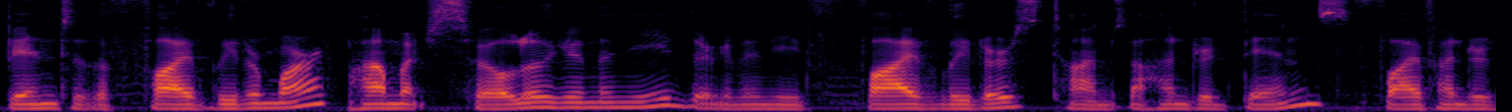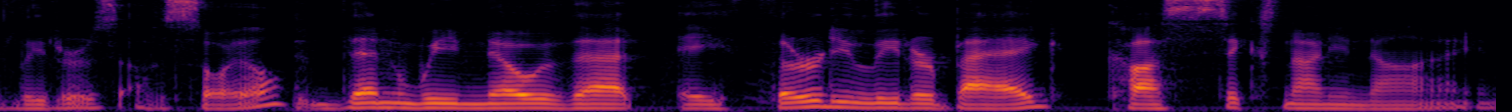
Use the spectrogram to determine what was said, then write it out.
bin to the five liter mark. How much soil are they going to need? They're going to need five liters times 100 bins, 500 liters of soil. Then we know that a 30 liter bag costs $6.99.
